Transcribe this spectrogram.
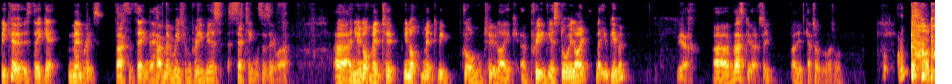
because they get memories. That's the thing. They have memories from previous settings, as it were. Uh, and you're not meant to. You're not meant to be drawn to like a previous storyline that you're given. Yeah. Uh, that's good actually. I need to catch up with that one. I'm, I'm,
